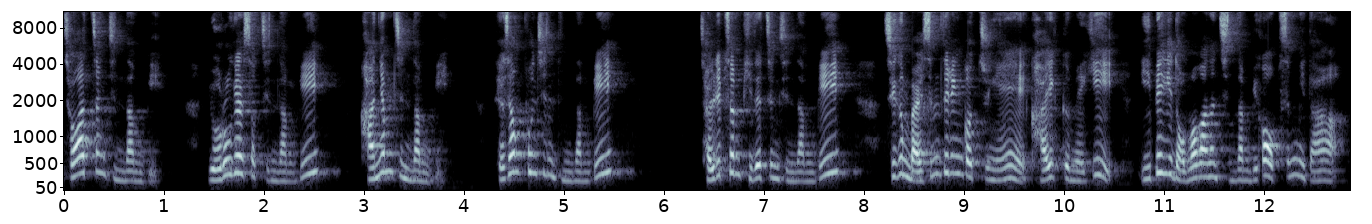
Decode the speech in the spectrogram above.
저하증 진단비, 요로결석 진단비, 간염 진단비, 대상포진 진단비, 전립선 비대증 진단비, 지금 말씀드린 것 중에 가입 금액이 200이 넘어가는 진단비가 없습니다.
